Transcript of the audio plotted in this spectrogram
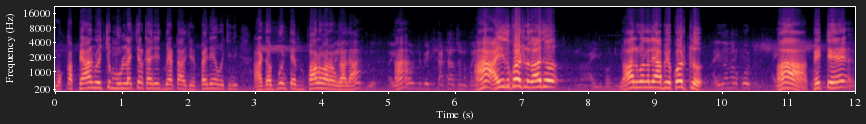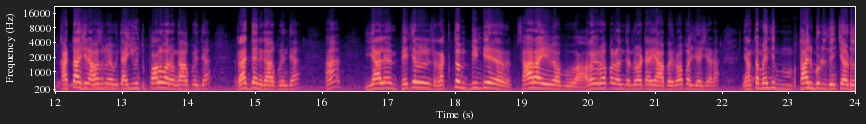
ఒక్క ప్యాన్ వచ్చి మూడు లక్షలు ఖరీదు పెట్టాల్సిన పని వచ్చింది. ఆ డబ్బు ఉంటే పోలవరం కదా? ఐదు కోట్లు కాదు. నాలుగు వందల యాభై కోట్లు. పెట్టి కట్టాల్సిన అవసరం ఏముంది? అవి ఉంటే పోలవరం కాకపోయిందా? రాజధాని కాకపోయిందా? ఇవాళ ప్రజల రక్తం బిండి సారాయి అరవై రూపాయలు ఉంది నూట యాభై రూపాయలు చేశాడా? ఎంతమంది తాలిబుడ్లు దించాడు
